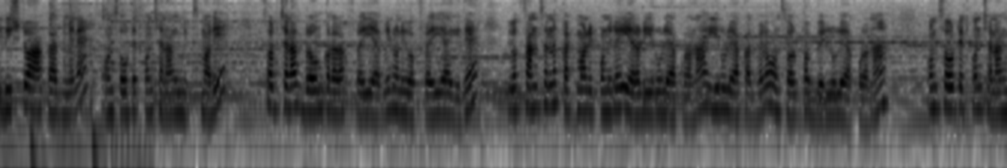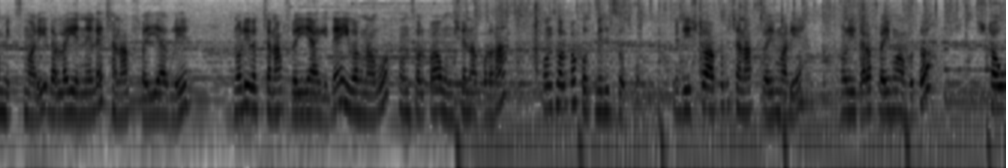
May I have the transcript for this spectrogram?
ಇದಿಷ್ಟು ಹಾಕಾದ್ಮೇಲೆ ಒಂದು ಸೌಟ್ ಎತ್ಕೊಂಡು ಚೆನ್ನಾಗಿ ಮಿಕ್ಸ್ ಮಾಡಿ, ಸ್ವಲ್ಪ ಚೆನ್ನಾಗಿ ಬ್ರೌನ್ ಕಲರಾಗಿ ಫ್ರೈ ಆಗಲಿ. ನೋಡಿ ಇವಾಗ ಫ್ರೈ ಆಗಿದೆ. ಇವಾಗ ಸಣ್ಣ ಸಣ್ಣ ಕಟ್ ಮಾಡಿ ಇಟ್ಕೊಂಡಿರೋ ಎರಡು ಈರುಳ್ಳಿ ಹಾಕೊಳ್ಳೋಣ. ಈರುಳ್ಳಿ ಹಾಕಾದ್ಮೇಲೆ ಒಂದು ಸ್ವಲ್ಪ ಬೆಳ್ಳುಳ್ಳಿ ಹಾಕ್ಕೊಳ್ಳೋಣ ಒಂದು ಸೌಟ್ ಎತ್ಕೊಂಡು ಚೆನ್ನಾಗಿ ಮಿಕ್ಸ್ ಮಾಡಿ, ಇದೆಲ್ಲ ಎಣ್ಣೆಲೆ ಚೆನ್ನಾಗಿ ಫ್ರೈ ಆಗಲಿ. ನೋಡಿ ಇವಾಗ ಚೆನ್ನಾಗಿ ಫ್ರೈ ಆಗಿದೆ. ಇವಾಗ ನಾವು ಒಂದು ಸ್ವಲ್ಪ ಹುಣ್ಸೆನ ಹಾಕ್ಕೊಳ್ಳೋಣ ಒಂದು ಸ್ವಲ್ಪ ಕೊತ್ತಂಬರಿ ಸೊಪ್ಪು. ಇದಿಷ್ಟು ಹಾಕ್ಬಿಟ್ಟು ಚೆನ್ನಾಗಿ ಫ್ರೈ ಮಾಡಿ. ನೋಡಿ ಈ ಥರ ಫ್ರೈ ಮಾಡಿಬಿಟ್ಟು ಸ್ಟವ್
